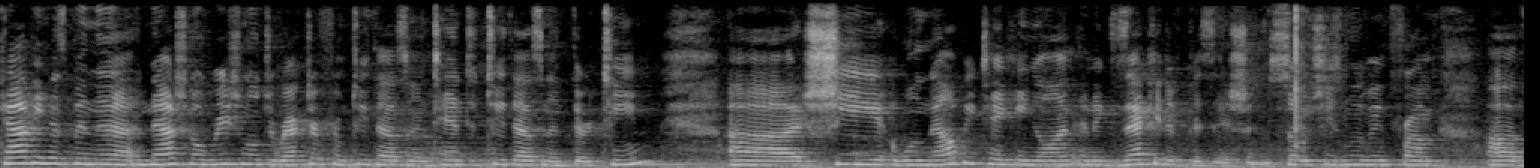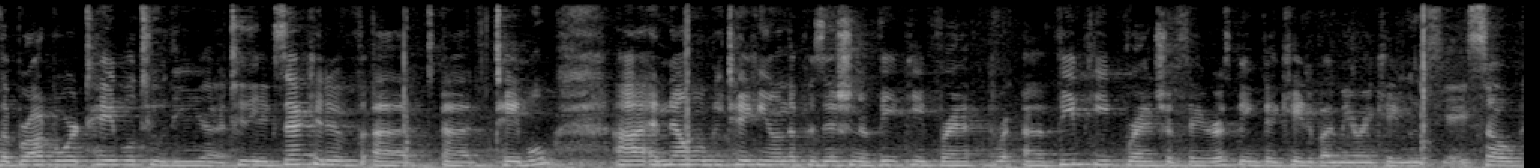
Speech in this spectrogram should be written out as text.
Kathy has been the National Regional Director from 2010 to 2013. Uh, she will now be taking on an executive position. So she's moving from uh, the broad board table to the uh, to the executive uh, uh, table, uh, and now will be taking on the position of VP, Bran- VP Branch Affairs, being vacated by Mary Kay Lucier. So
